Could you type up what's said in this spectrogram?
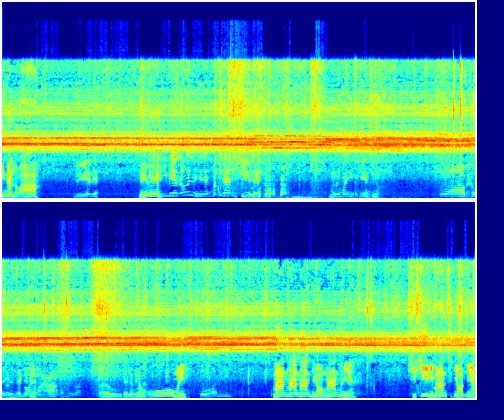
คิงนั่นเหรอวะเดี๋ยวเนี่ยนี่นี่มีเมนเอามันเนี่ยมักยากอีกเลยมันนึกไม่อยู่กับเทสว้าวไปกันเรียบร้อยว่าเออได้แล้วพี่น้องโอ้มานี่ตัวอันนี้มานมานมานพี่น้องมานมาเนี่ยกิกกี้นี่มานสุดยอดเนี่ย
